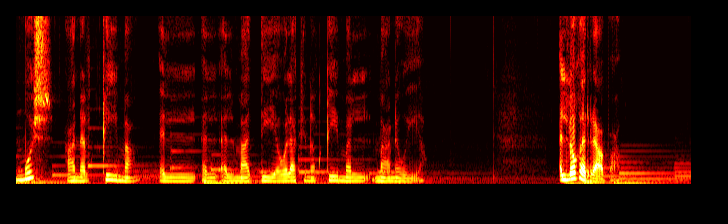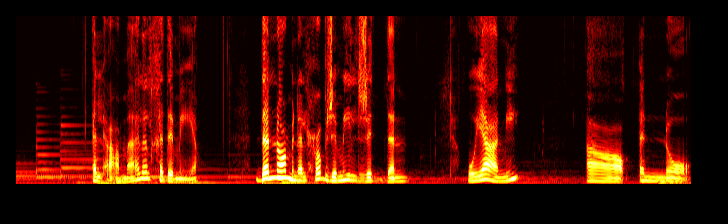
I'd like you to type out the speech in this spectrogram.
مش عن القيمة المادية ولكن القيمة المعنوية. اللغة الرابعة الأعمال الخدمية. ده النوع من الحب جميل جدا ويعني آه إنه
